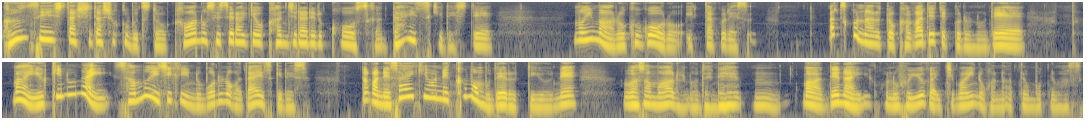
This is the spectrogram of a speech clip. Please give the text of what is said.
群生したシダ植物と川のせせらぎを感じられるコースが大好きでしてもう今は6号路一択です。暑くなると蚊が出てくるのでまあ雪のない寒い時期に登るのが大好きです。なんかね最近はね雲も出るっていうね噂もあるのでね、うん、まあ出ないこの冬が一番いいのかなって思ってます。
